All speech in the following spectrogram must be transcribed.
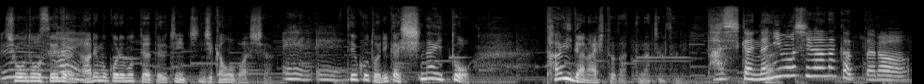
うん。衝動性ではい。あれもこれもってやってるうちに時間オーバーしちゃう。えええっていうことを理解しないと怠惰な人だってなっちゃうんですよね。確かに。何も知らなかったら、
